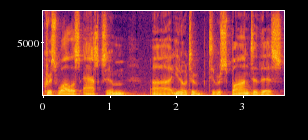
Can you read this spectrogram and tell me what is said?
Chris Wallace asks him, uh, you know, to, to respond to this.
